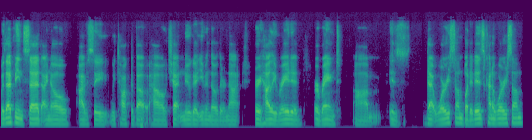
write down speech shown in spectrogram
with that being said, I know obviously we talked about how Chattanooga, even though they're not very highly rated or ranked, um, is that worrisome, but it is kind of worrisome.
